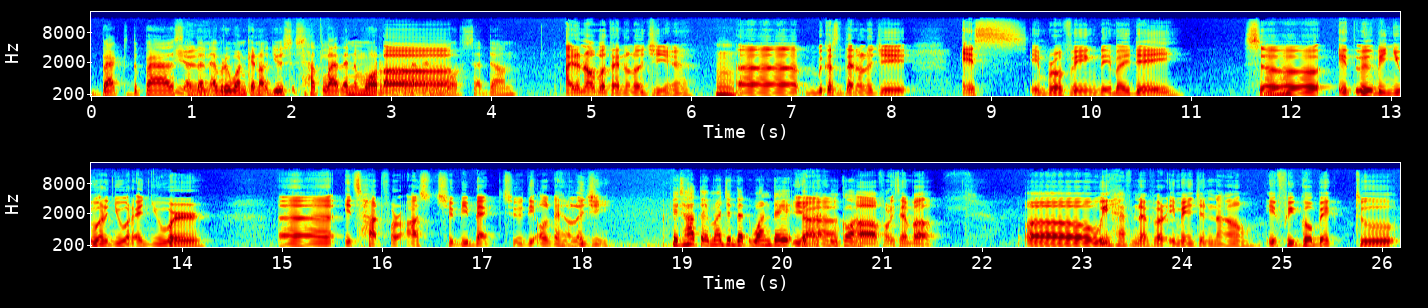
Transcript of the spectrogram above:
back to the past, and then Yeah. everyone cannot use satellite anymore, internet Uh, anymore, shut down. I don't know about technology, yeah. Hmm. Uh, because the technology is improving day by day, so Hmm. it will be newer, newer, and newer. Uh, it's hard for us to be back to the old technology. It's hard to imagine that one day Yeah. will gone. Uh, for example, uh, we have never imagined now if we go back to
